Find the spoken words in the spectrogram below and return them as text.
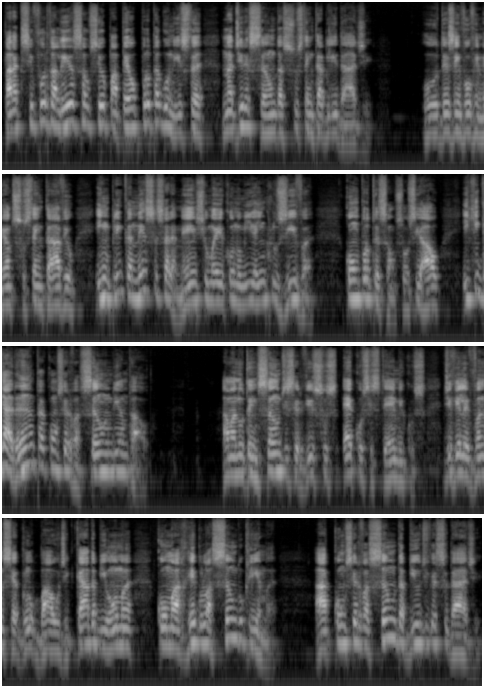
para que se fortaleça o seu papel protagonista na direção da sustentabilidade. O desenvolvimento sustentável implica necessariamente uma economia inclusiva, com proteção social e que garanta a conservação ambiental. A manutenção de serviços ecossistêmicos de relevância global de cada bioma, como a regulação do clima, a conservação da biodiversidade,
